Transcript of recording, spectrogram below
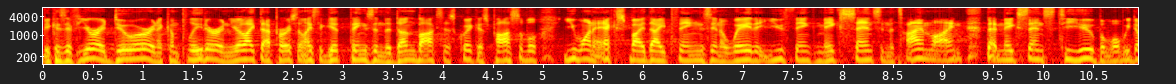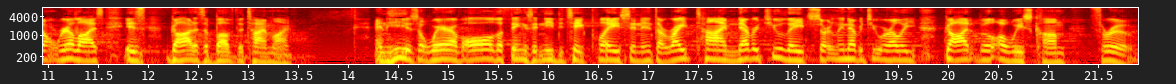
Because if you're a doer and a completer and you're like that person likes to get things in the done box as quick as possible, you want to expedite things in a way that you think makes sense in the timeline that makes sense to you. But what we don't realize is God is above the timeline. And He is aware of all the things that need to take place. And at the right time, never too late, certainly never too early, God will always come through.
